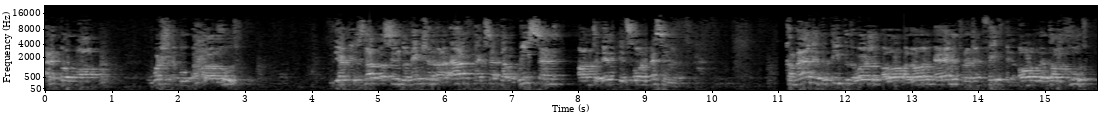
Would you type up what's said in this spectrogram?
اللَّهَ There is not a single nation on earth except that we send unto it its own messenger, commanded the people to worship Allah alone and to reject faith in all the Taghut,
